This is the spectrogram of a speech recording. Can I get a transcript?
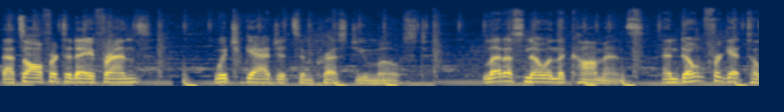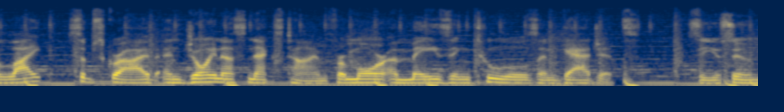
That's all for today, friends. Which gadgets impressed you most? Let us know in the comments, and don't forget to like, subscribe, and join us next time for more amazing tools and gadgets. See you soon.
